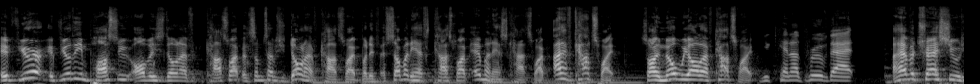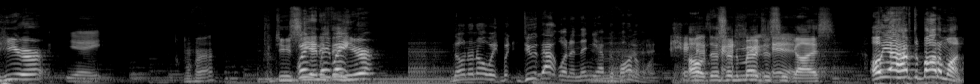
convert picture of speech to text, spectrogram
if you're if you're the imposter, you obviously don't have card swipe, and sometimes you don't have card swipe. But if somebody has card swipe, everybody has card swipe. I have card swipe, so I know we all have card swipe. You cannot prove that. I have a trash chute here. Yay. Uh-huh. Do you see Wait, wait, anything wait. here? No, no, no, wait, but do that one and then you have the bottom one. Oh, there's an emergency, guys. Oh yeah, I have the bottom one.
